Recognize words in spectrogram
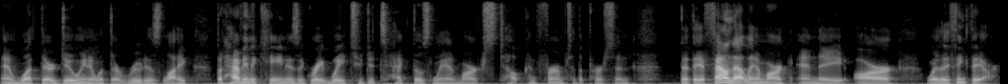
and what they're doing and what their route is like. But having the cane is a great way to detect those landmarks to help confirm to the person that they have found that landmark and they are where they think they are.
